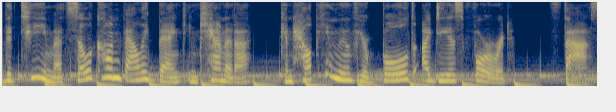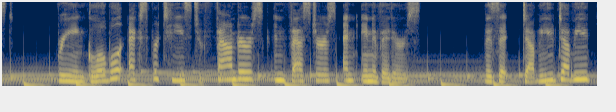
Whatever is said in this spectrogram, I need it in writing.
The team at Silicon Valley Bank in Canada can help you move your bold ideas forward fast, bringing global expertise to founders, investors, and innovators. Visit www.svb.com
